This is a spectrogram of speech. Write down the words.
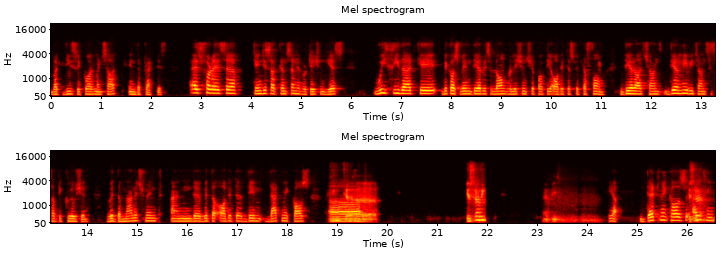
but these requirements are in the practice. As far as uh, changes are concerned in rotation, yes, we see that okay, because when there is a long relationship of the auditors with the firm, there are chance, there may be chances of the collusion with the management and uh, with the auditor. They that may cause. I think, uh, Yusra, we, yeah, please. Yeah, that may cause. I think.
